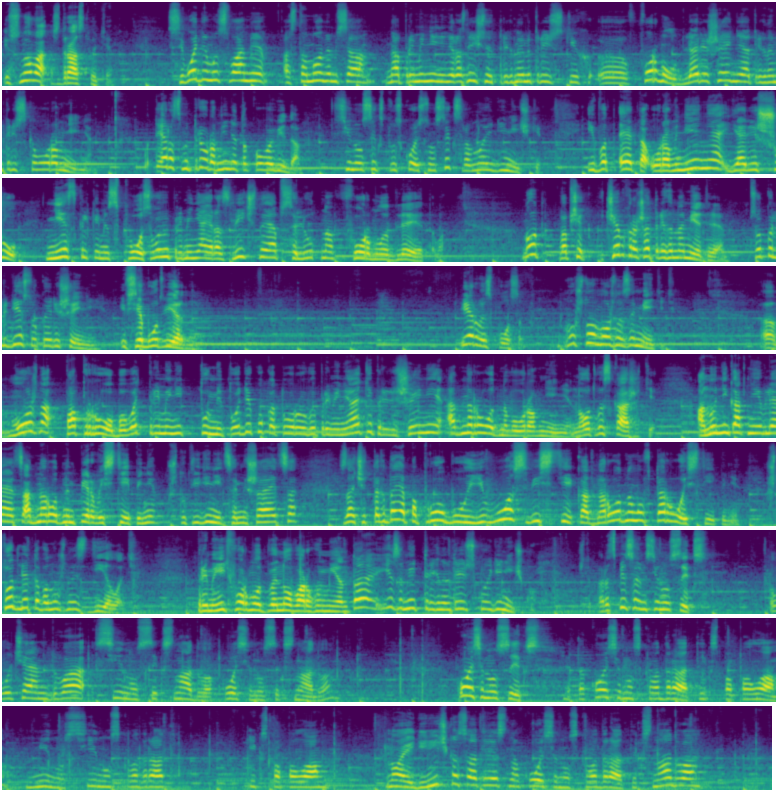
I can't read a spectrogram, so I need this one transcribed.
И снова здравствуйте. Сегодня мы с вами остановимся на применении различных тригонометрических э, формул для решения тригонометрического уравнения. Вот я рассмотрю уравнение такого вида. Синус х плюс косинус х равно единичке. И вот это уравнение я решу несколькими способами, применяя различные абсолютно формулы для этого. Ну вот вообще, чем хороша тригонометрия? Сколько людей, столько и решений. И все будут верны. Первый способ. Ну что можно заметить? Э, можно попробовать применить ту методику, которую вы применяете при решении однородного уравнения. Но вот вы скажете, оно никак не является однородным первой степени, что тут единица мешается, значит тогда я попробую его свести к однородному второй степени. Что для этого нужно сделать? Применить формулу двойного аргумента и заменить тригонометрическую единичку. Расписываем синус х. Получаем 2 синус х на 2 косинус х на 2 Косинус х – это косинус квадрат х пополам минус синус квадрат х пополам. Ну а единичка, соответственно, косинус квадрат х на 2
